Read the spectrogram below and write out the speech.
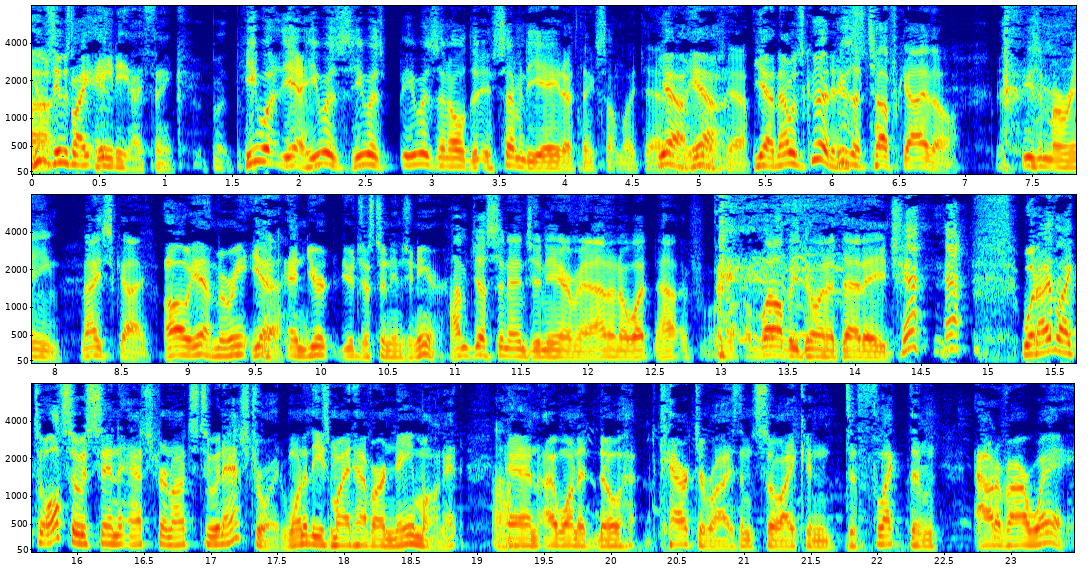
he was he was like eighty, I think. But He was, yeah, he was, he was, he was an old seventy eight, I think, something like that. yeah, yeah, was, yeah, yeah, That was good. He was a tough guy, though. He's a Marine, nice guy. oh yeah, Marine. Yeah, Yeah. and you're you're just an engineer. I'm just an engineer, man. I don't know what how, what I'll be doing at that age. What I'd like to also is send astronauts to an asteroid. One of these might have our name on it, Uh-huh. and I want to know characterize them so I can deflect them out of our way.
